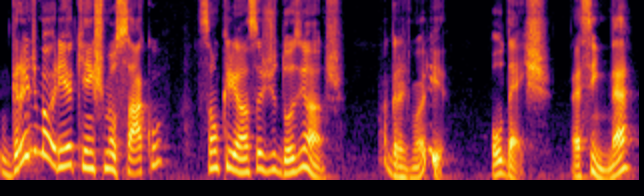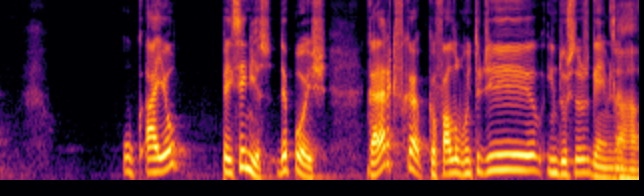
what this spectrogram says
Grande maioria que enche meu saco são crianças de 12 anos. A grande maioria. Ou 10. É assim, né? O- aí eu pensei nisso. Depois, galera que fica. Porque eu falo muito de indústria dos games, né? Aham.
